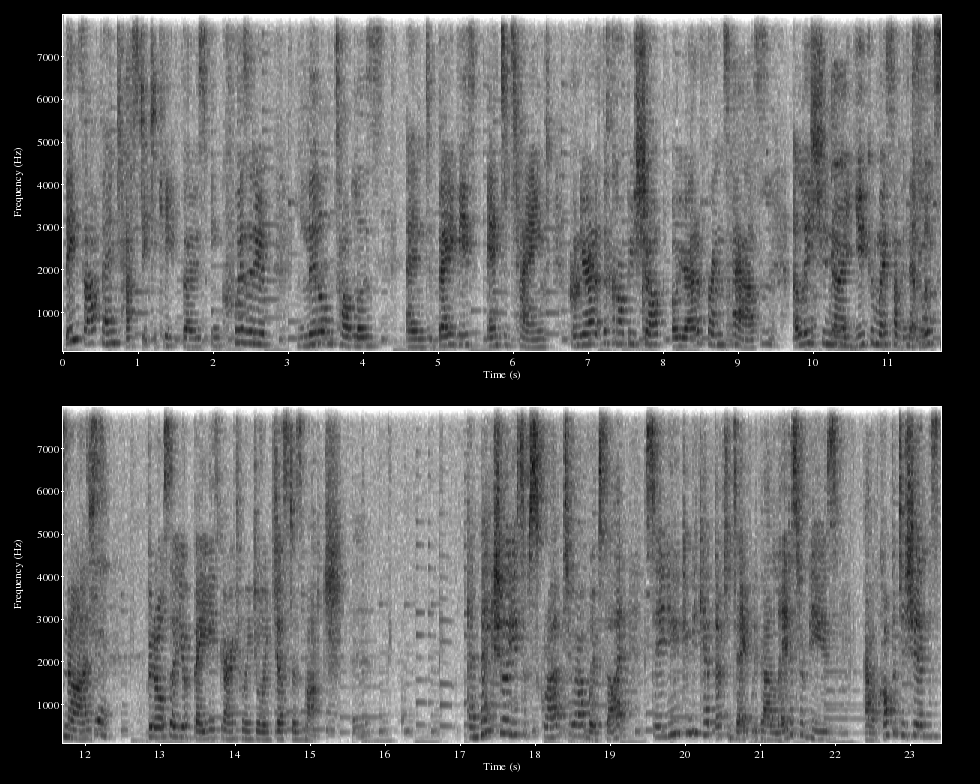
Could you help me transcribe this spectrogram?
These are fantastic to keep those inquisitive little toddlers and babies entertained when you're out at the coffee shop or you're at a friend's house at least you know you can wear something that looks nice but also your baby's going to enjoy just as much. And make sure you subscribe to our website so you can be kept up to date with our latest reviews, our competitions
